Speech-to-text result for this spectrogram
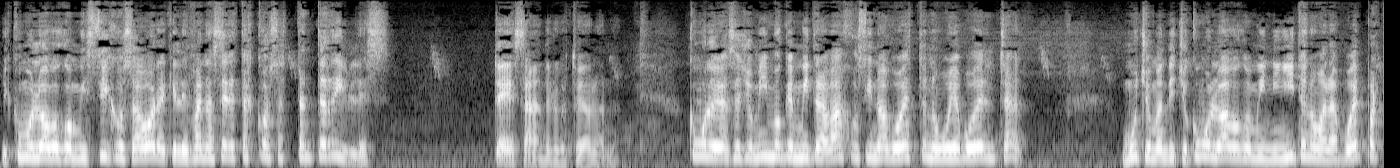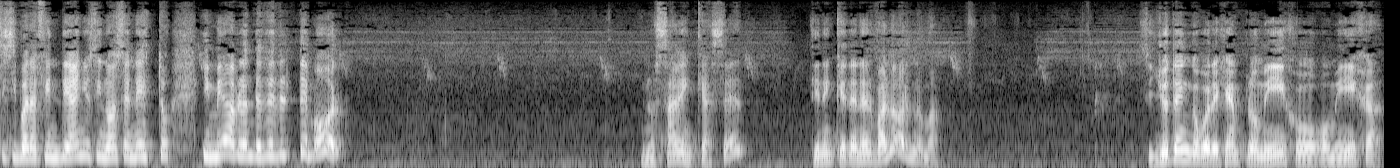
¿y cómo lo hago con mis hijos ahora que les van a hacer estas cosas tan terribles? Ustedes saben de lo que estoy hablando. ¿Cómo lo voy a hacer yo mismo que en mi trabajo si no hago esto no voy a poder entrar? Muchos me han dicho, ¿cómo lo hago con mis niñitos? No van a poder participar a fin de año si no hacen esto y me hablan desde el temor. No saben qué hacer. Tienen que tener valor nomás. Si yo tengo, por ejemplo, mi hijo o mi hija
